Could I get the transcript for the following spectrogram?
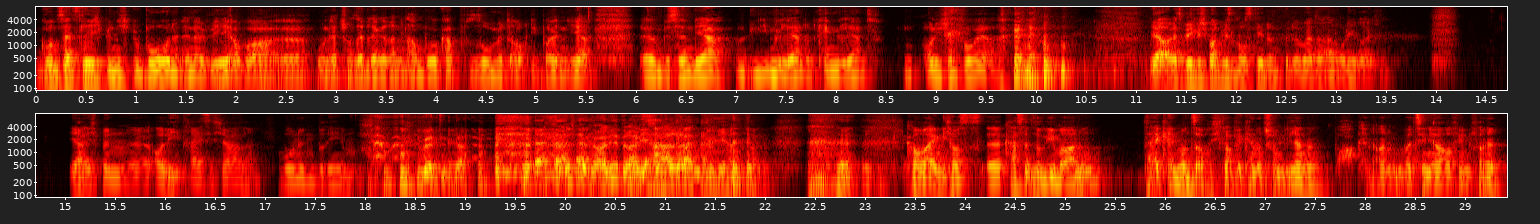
Grundsätzlich bin ich geboren in NRW, aber äh, wohne jetzt schon seit längerem in Hamburg, habe somit auch die beiden hier äh, ein bisschen näher und lieben gelernt und kennengelernt. Olli schon vorher. ja, jetzt bin ich gespannt, wie es losgeht und bitte weiter an Olli reichen. Ja, ich bin äh, Olli, 30 Jahre, wohne in Bremen. ich bin Olli, 30 Jahre. Nur die Handfallen. Komme eigentlich aus äh, Kassel, so wie Manu. Daher kennen wir uns auch. Ich glaube, wir kennen uns schon wie lange? Boah, keine Ahnung, über zehn Jahre auf jeden Fall.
